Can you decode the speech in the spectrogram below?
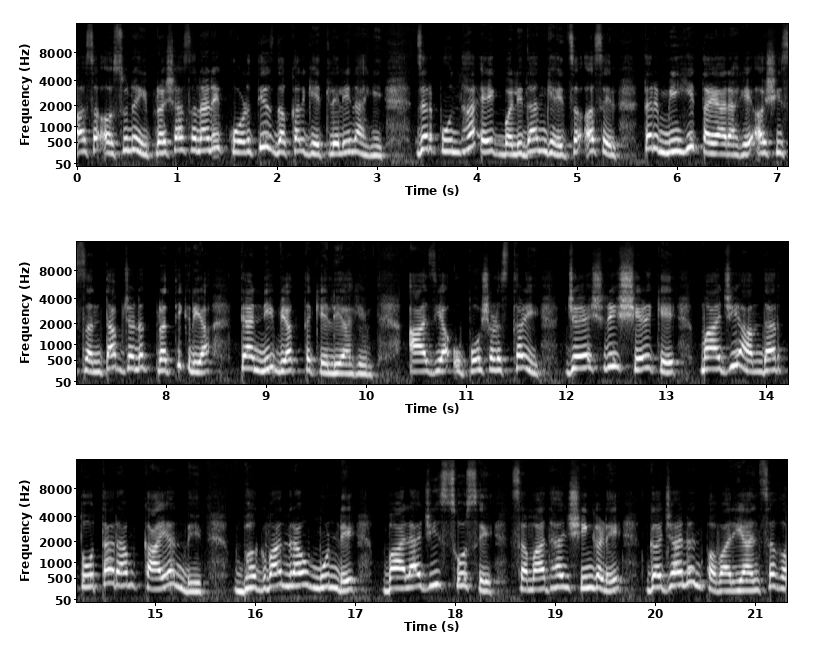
असं असूनही प्रशासनाने कोणतीच दखल घेतलेली नाही. जर पुन्हा एक बलिदान घ्यायचं असेल तर मीही तयार आहे अशी संतापजनक प्रतिक्रिया त्यांनी व्यक्त केली आहे. आज या उपोषणस्थळी जयश्री शेळके माजी आमदार तोताराम कायंदे भगवानराव मुंडे बालाजी सोसे समाधान शिंगडे गजानन पवार यांसह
